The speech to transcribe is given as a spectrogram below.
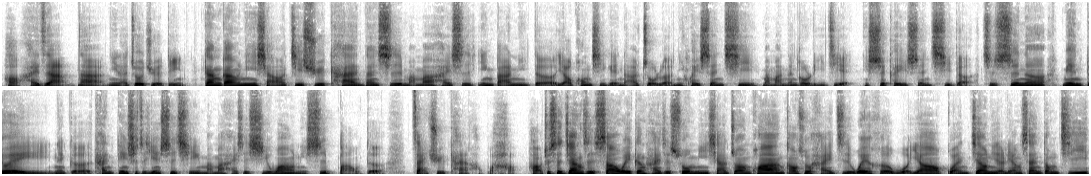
好，孩子啊，那你来做决定。刚刚你想要继续看，但是妈妈还是硬把你的遥控器给拿走了，你会生气，妈妈能够理解。你是可以生气的，只是呢，面对那个看电视这件事情，妈妈还是希望你是饱的再去看，好不好？好，就是这样子，稍微跟孩子说明一下状况，告诉孩子为何我要管教你的良善动机，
